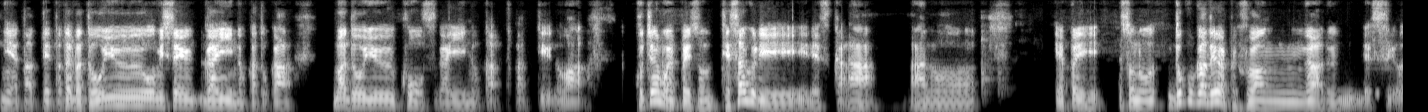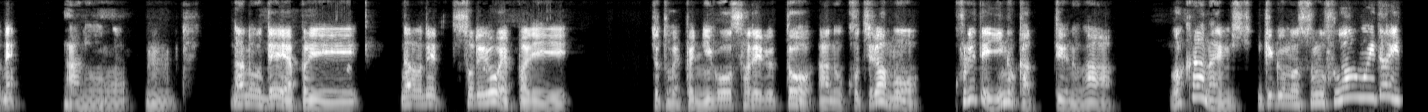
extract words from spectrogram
にあたって、例えばどういうお店がいいのかとか、まあどういうコースがいいのかとかっていうのは、こちらもやっぱりその手探りですから、あの、やっぱり、その、どこかではやっぱり不安があるんですよね。あの、うん。なので、やっぱり、なので、それをやっぱり、ちょっとやっぱり濁されると、あの、こちらも、これでいいのかっていうのが、わからない。結局もうその不安を抱い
